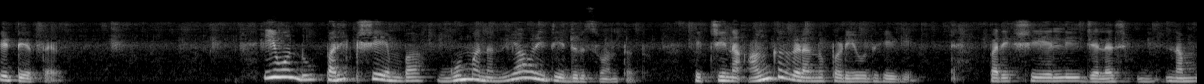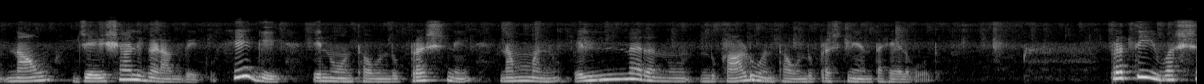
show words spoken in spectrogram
ಇಟ್ಟಿರ್ತೇವೆ. ಈ ಒಂದು ಪರೀಕ್ಷೆ ಎಂಬ ಗುಮ್ಮನನ್ನು ಯಾವ ರೀತಿ ಎದುರಿಸುವಂಥದ್ದು? ಹೆಚ್ಚಿನ ಅಂಕಗಳನ್ನು ಪಡೆಯುವುದು ಹೇಗೆ? ಪರೀಕ್ಷೆಯಲ್ಲಿ ಜಲ ನಮ್ಮ ನಾವು ಜಯಶಾಲಿಗಳಾಗಬೇಕು. ಹೇಗೆ? ಎನ್ನುವಂಥ ಒಂದು ಪ್ರಶ್ನೆ ನಮ್ಮನ್ನು ಎಲ್ಲರನ್ನು ಒಂದು ಕಾಡುವಂಥ ಒಂದು ಪ್ರಶ್ನೆ ಅಂತ ಹೇಳ್ಬೋದು. ಪ್ರತಿ ವರ್ಷ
